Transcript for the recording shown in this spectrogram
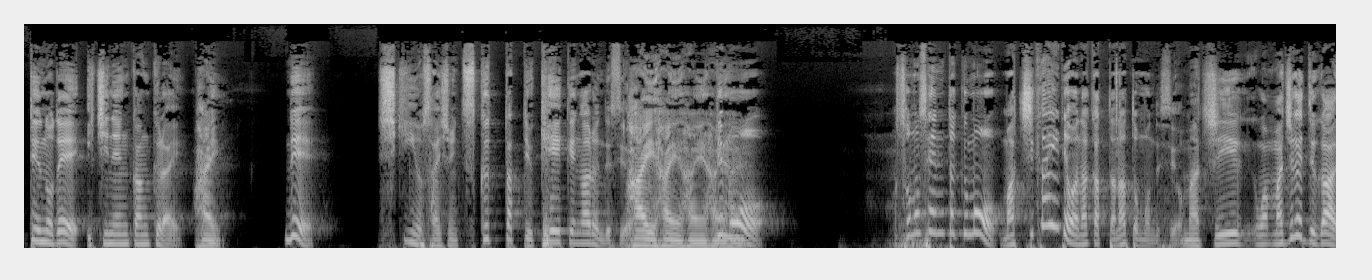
っていうので、1年間くらい。はい。で、資金を最初に作ったっていう経験があるんですよ。はいはいはいはい。で、も、その選択も間違いではなかったなと思うんですよ。間違い、間違いっていうか、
